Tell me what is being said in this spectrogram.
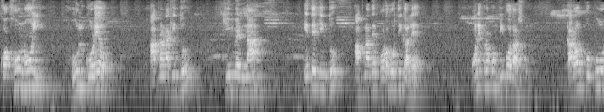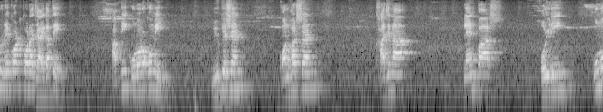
কখনোই ভুল করেও আপনারা কিন্তু কিনবেন না। এতে কিন্তু আপনাদের পরবর্তীকালে অনেক রকম বিপদ আসবে। কারণ পুকুর রেকর্ড করা জায়গাতে আপনি কোনো রকমই মিউটেশন কনভার্সন খাজনা, প্ল্যান পাস, হোল্ডিং, কোনো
